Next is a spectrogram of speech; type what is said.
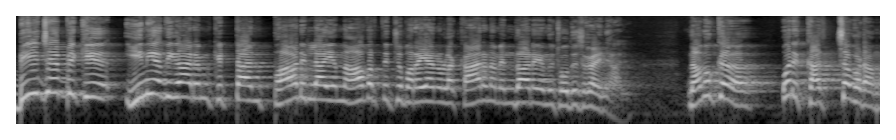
ബി ജെ പിക്ക് ഇനി അധികാരം കിട്ടാൻ പാടില്ല എന്ന് ആവർത്തിച്ചു പറയാനുള്ള കാരണം എന്താണ് എന്ന് ചോദിച്ചു കഴിഞ്ഞാൽ നമുക്ക് ഒരു കച്ചവടം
